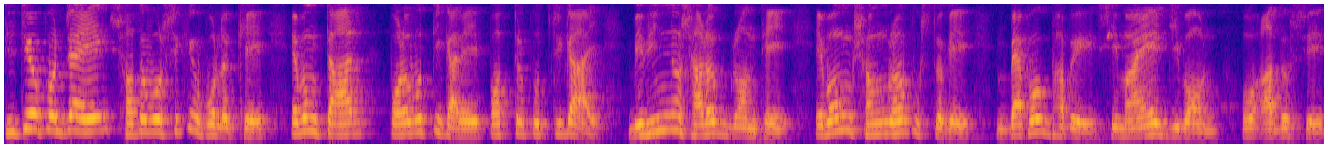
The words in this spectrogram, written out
তৃতীয় পর্যায়ে শতবর্ষিকী উপলক্ষে এবং তার পরবর্তীকালে পত্রপত্রিকায় বিভিন্ন স্মারক গ্রন্থে এবং সংগ্রহ পুস্তকে ব্যাপকভাবে শ্রীমায়ের জীবন ও আদর্শের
